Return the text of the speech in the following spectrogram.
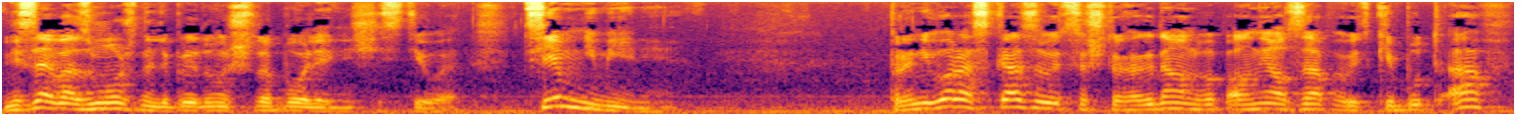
не знаю, возможно ли придумать что-то более нечестивое. Тем не менее, про него рассказывается, что когда он выполнял заповедь Кибут Ав –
